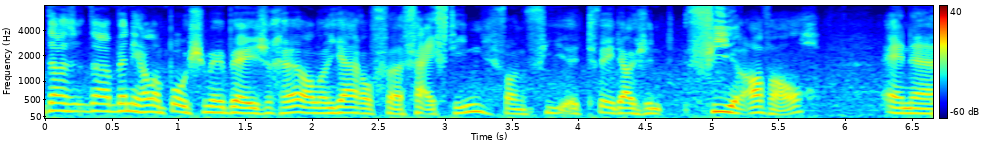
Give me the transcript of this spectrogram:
daar, daar, ben ik al een poosje mee bezig. Hè? Al een jaar of uh, 15, van vier, 2004 af al. En uh,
